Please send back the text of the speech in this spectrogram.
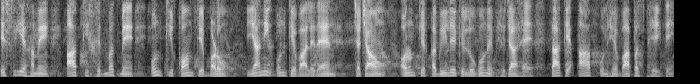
اس لیے ہمیں آپ کی خدمت میں ان کی قوم کے بڑوں یعنی ان کے والدین، چچاؤں اور ان کے قبیلے کے لوگوں نے بھیجا ہے تاکہ آپ انہیں واپس بھیج دیں،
